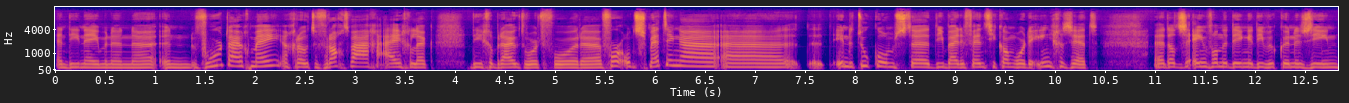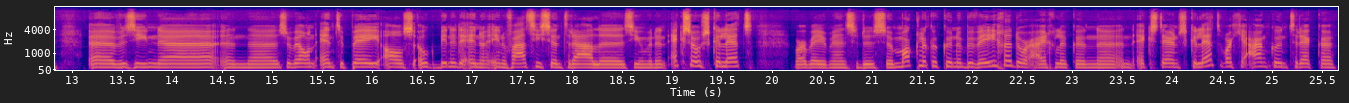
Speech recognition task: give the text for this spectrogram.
En die nemen een, een voertuig mee. Een grote vrachtwagen eigenlijk. Die gebruikt wordt voor, voor ontsmettingen in de toekomst. die bij Defensie kan worden ingezet. dat is een van de dingen die we kunnen zien we zien uh, een, uh, zowel een NTP als ook binnen de innovatiecentrale zien we een exoskelet. Waarbij mensen dus uh, makkelijker kunnen bewegen door eigenlijk een, een extern skelet wat je aan kunt trekken.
